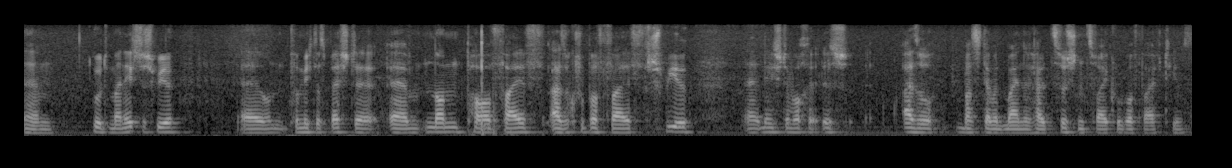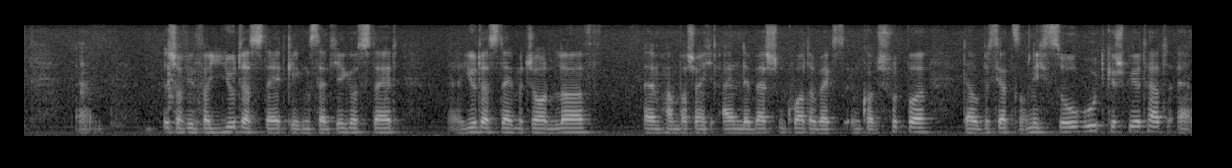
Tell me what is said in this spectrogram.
Ähm, gut, mein nächstes Spiel äh, und für mich das beste ähm, Non-Power 5, also Group of 5 Spiel äh, nächste Woche ist also was ich damit meine, halt zwischen zwei Group of Five Teams, ähm, ist auf jeden Fall Utah State gegen San Diego State. Äh, Utah State mit Jordan Love ähm, haben wahrscheinlich einen der besten Quarterbacks im College Football, der aber bis jetzt noch nicht so gut gespielt hat. Ähm,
